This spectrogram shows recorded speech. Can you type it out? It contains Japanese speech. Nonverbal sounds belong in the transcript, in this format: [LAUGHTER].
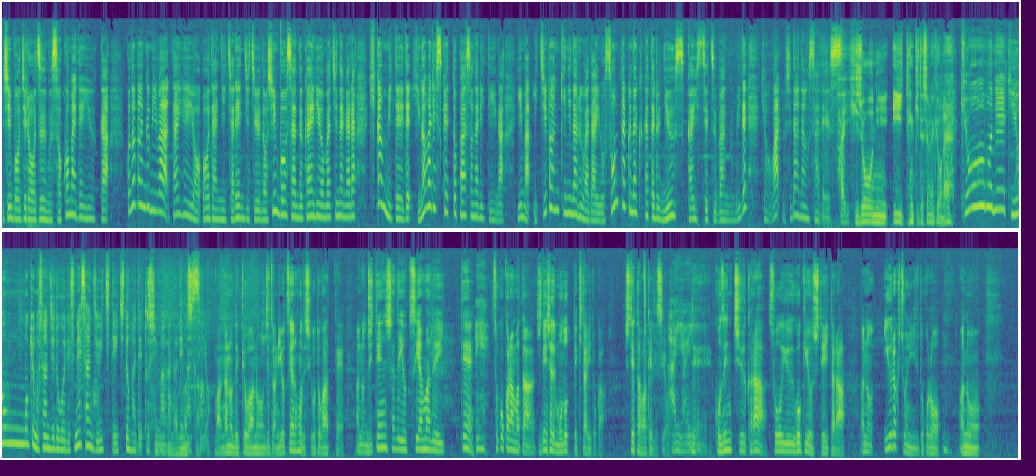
辛坊治郎ズームそこまで言うか。この番組は太平洋横断にチャレンジ中の辛坊さんの帰りを待ちながら期間未定で日替わり助っ人パーソナリティが今一番気になる話題を忖度なく語るニュース解説番組で今日は吉田アナウンサーです。はい非常にいい天気ですよね今日ね。今日もね気温も今日も30度超えですね。31.1度まで年間がってますよ。まあなので今日はあの実はね四谷の方で仕事があってあの自転車で四谷まで行って、そこからまた自転車で戻ってきたりとかしてたわけですよ。はいはい、で午前中からそういう動きをしていたらあの有楽町にいるところ、うん、あの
